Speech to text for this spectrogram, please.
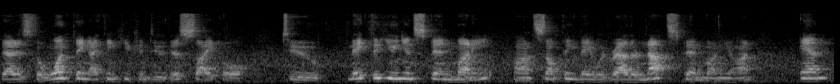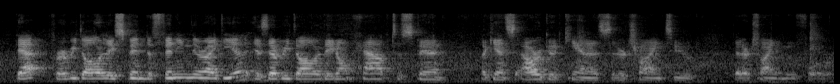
That is the one thing I think you can do this cycle to make the union spend money on something they would rather not spend money on. And that, for every dollar they spend defending their idea, is every dollar they don't have to spend against our good candidates that are trying to, that are trying to move forward.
